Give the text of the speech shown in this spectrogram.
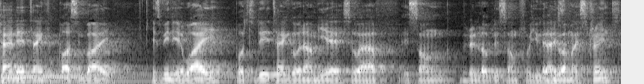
channel. Thanks for passing by. It's been a while, but today, thank God I'm here. So I have a song, very lovely song for you guys. You are my strength,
